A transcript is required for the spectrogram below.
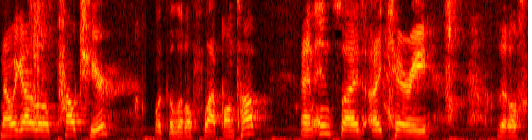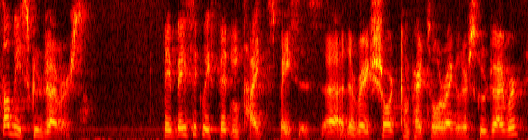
Now we got a little pouch here with a little flap on top and inside I carry little stubby screwdrivers. They basically fit in tight spaces. Uh, they're very short compared to a regular screwdriver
